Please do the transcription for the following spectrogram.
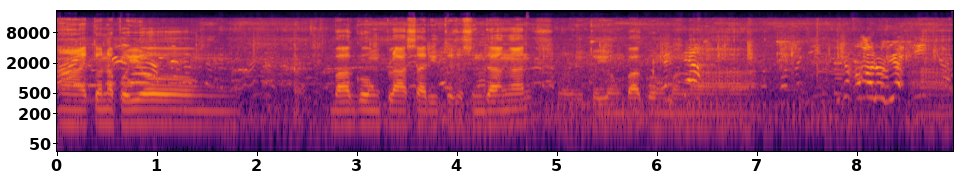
Ah, ito na po yung bagong plaza dito sa Sindangan. So ito yung bagong mga ah,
